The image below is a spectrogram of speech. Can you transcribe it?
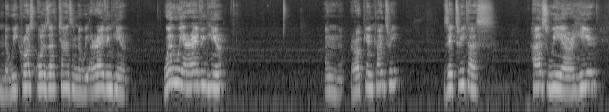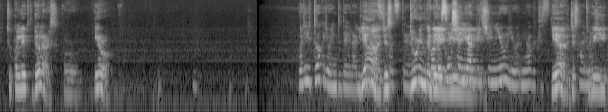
And we cross all that chance and we arriving here. When we arriving here in European country, they treat us as we are here to collect dollars or euro. What do you talk during the day? Like Yeah, what's- just what's the during the day conversation you have between you, you, you know, because Yeah, just we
